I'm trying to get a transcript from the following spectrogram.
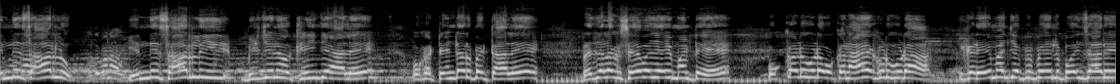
ఎన్నిసార్లు ఎన్నిసార్లు ఈ బ్రిడ్జిని క్లీన్ చేయాలి ఒక టెండర్ పెట్టాలి ప్రజలకు సేవ చేయమంటే ఒక్కడు కూడా ఒక నాయకుడు కూడా ఇక్కడ ఏమని చెప్పిపోయింది పోయినసారి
